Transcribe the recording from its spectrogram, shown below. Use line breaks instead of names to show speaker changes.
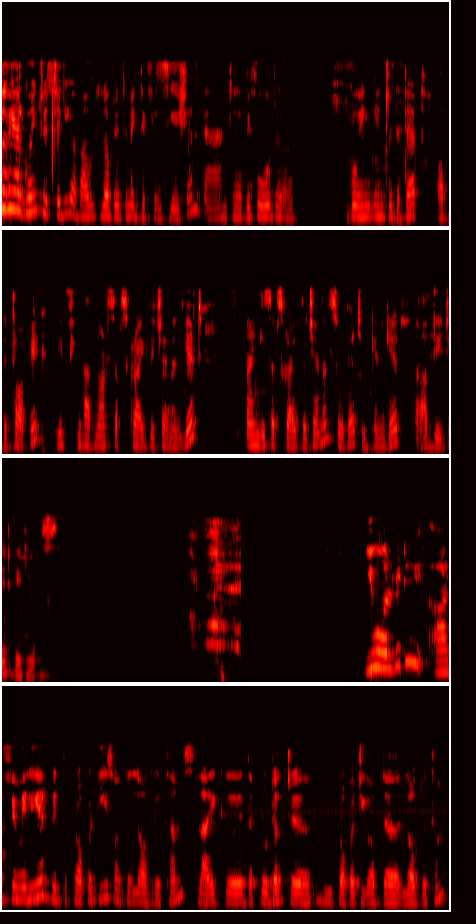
So we are going to study about logarithmic differentiation and uh, before uh, going into the depth of the topic, if you have not subscribed the channel yet, so kindly subscribe the channel so that you can get the updated videos. You already are familiar with the properties of the logarithms like uh, the product uh, property of the logarithm,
